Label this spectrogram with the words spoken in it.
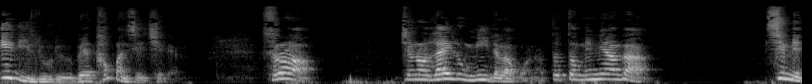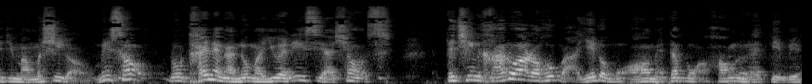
အဲ့ဒီလူတွေပဲထောက်ပံ့စေချင်တယ်ဆိုတော့ကျွန်တော်လိုက်လို့မိတယ်လို့ပေါ့နော်တော်တော်များများကရှင်းမြင်ဒီမှာမရှိတော့ဘူးမင်းဆောက်တို့ထိုင်းနိုင်ငံတို့မှာ UNHCR ရှောက် တချင်းခါတော့တော့ဟုတ်ပါရေတော့မအောင်မယ်တပ်ပုံအဟောင်းတွေနဲ့တင်ပြီး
